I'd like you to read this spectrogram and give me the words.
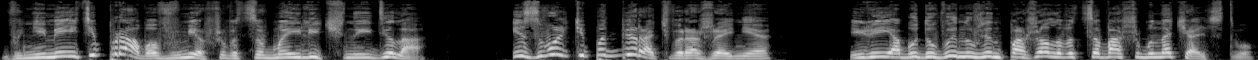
Вы не имеете права вмешиваться в мои личные дела. Извольте подбирать выражения, или я буду вынужден пожаловаться вашему начальству».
